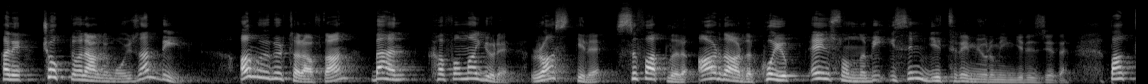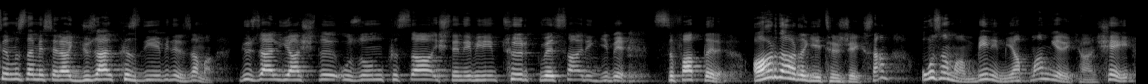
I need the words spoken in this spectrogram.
Hani çok da önemli mi o yüzden değil. Ama öbür taraftan ben kafama göre rastgele sıfatları ard arda koyup en sonuna bir isim getiremiyorum İngilizce'de. Baktığımızda mesela güzel kız diyebiliriz ama güzel, yaşlı, uzun, kısa, işte ne bileyim Türk vesaire gibi sıfatları ard arda getireceksem o zaman benim yapmam gereken şey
